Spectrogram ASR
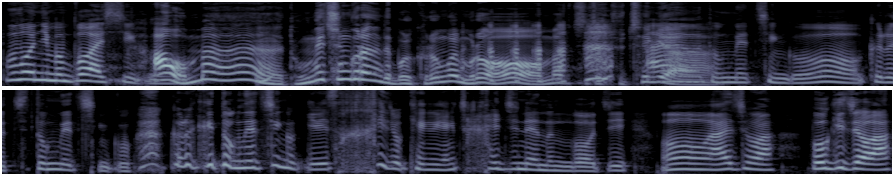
부모님은 뭐 하시고 아, 엄마 동네 친구라는데 뭘 그런 걸 물어? 엄마 진짜 주책이야. 아유 동네 친구 그렇지 동네 친구 그렇게 동네 친구끼리 사이좋게 그냥 잘 지내는 거지 어 아주 좋아 보기 좋아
